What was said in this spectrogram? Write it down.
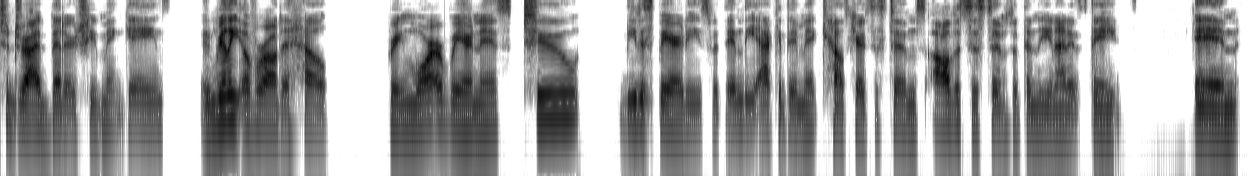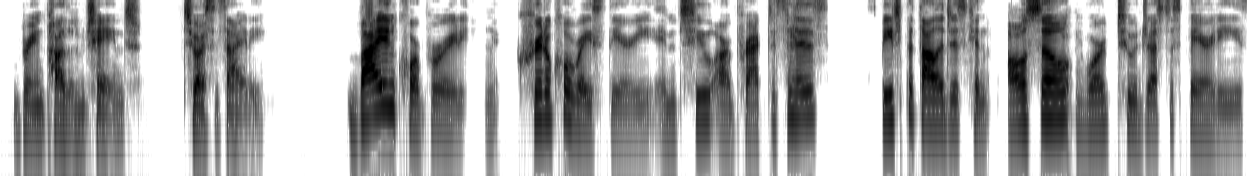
to drive better treatment gains and really overall to help bring more awareness to the disparities within the academic healthcare systems, all the systems within the United States, and bring positive change to our society. By incorporating critical race theory into our practices, speech pathologists can also work to address disparities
